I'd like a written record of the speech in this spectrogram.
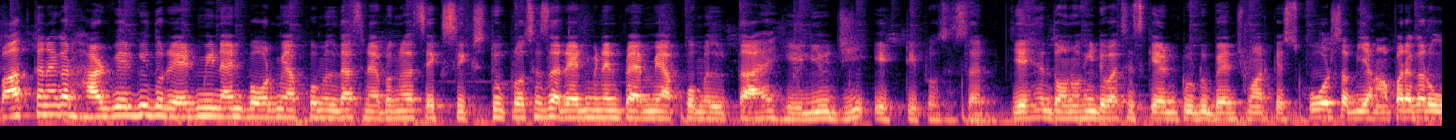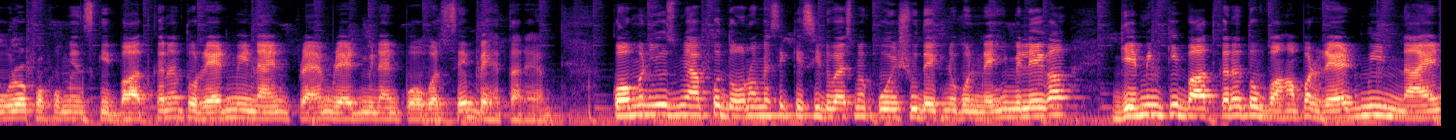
बात करें अगर हार्डवेयर की तो Redmi 9 Power में आपको मिलता है Snapdragon 662 प्रोसेसर Redmi 9 Prime में आपको मिलता है Helio G80 प्रोसेसर ये हैं दोनों ही डिवाइसेस के Antutu बेंचमार्क के स्कोर अब यहाँ पर अगर ओवरऑल परफॉर्मेंस की बात करें तो Redmi 9 प्राइम Redmi 9 Power से बेहतर है। कॉमन यूज़ में आपको दोनों में से किसी डिवाइस में कोई इशू देखने को नहीं मिलेगा। गेमिंग की बात करें तो वहाँ पर Redmi 9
